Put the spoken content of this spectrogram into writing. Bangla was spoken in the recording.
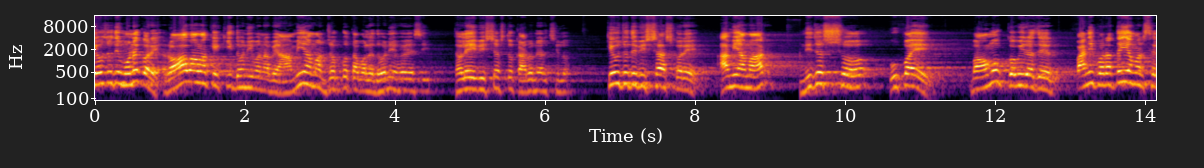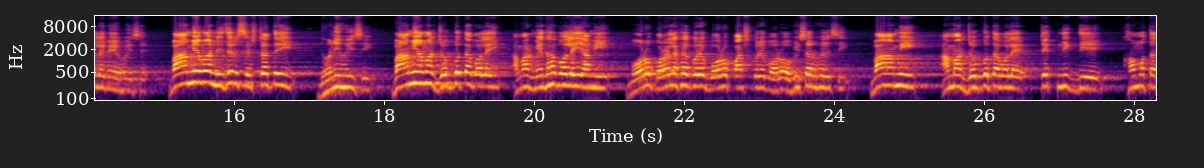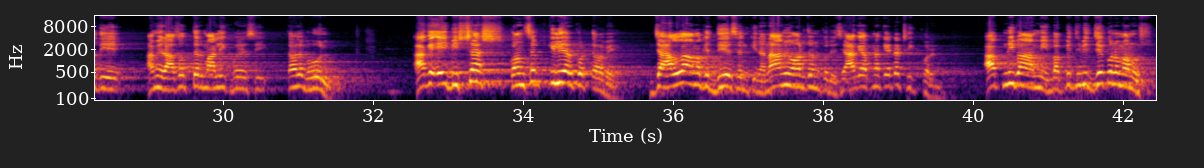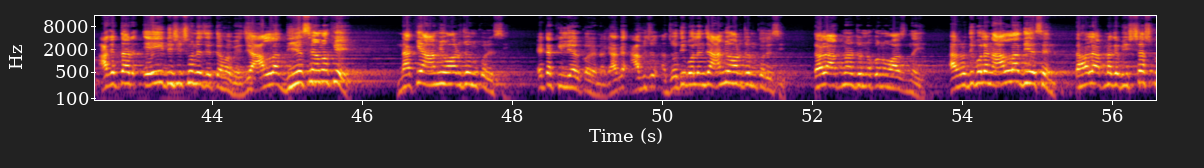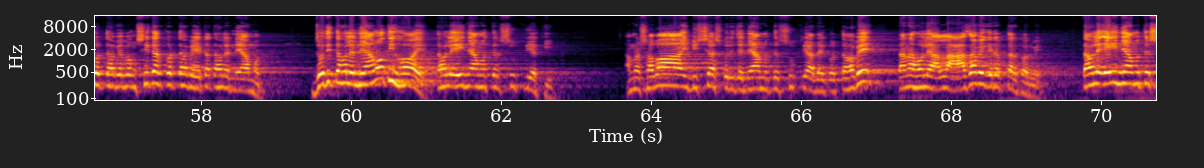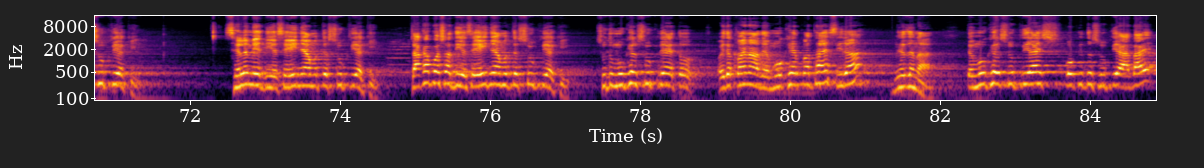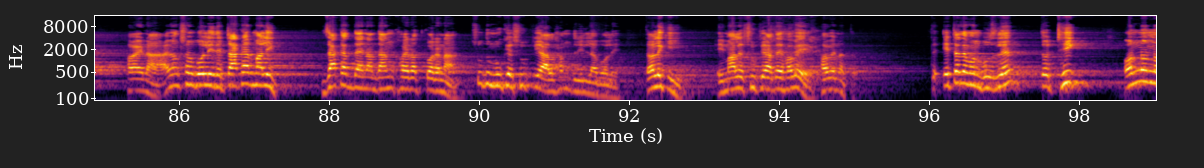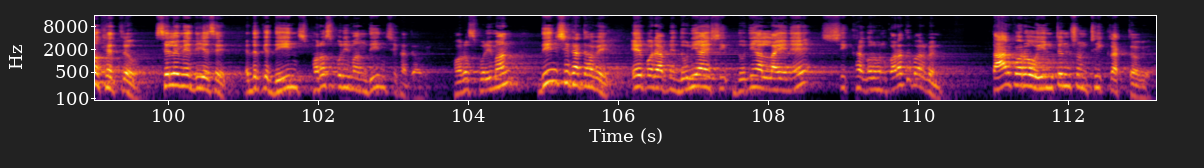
কেউ যদি মনে করে, রব আমাকে কি ধনী বানাবে? আমি আমার যোগ্যতা বলে ধনী হয়েছি। তাহলে এই বিশ্বাস তো কারণের ছিল। কেউ যদি বিশ্বাস করে, আমি আমার নিজস্ব উপায়ে বা অমুক কবিরাজের পানি পড়াতেই আমার ছেলে মেয়ে হয়েছে, বা আমি আমার নিজের চেষ্টাতেই ধনী হয়েছি, বা আমি আমার যোগ্যতা বলেই, আমার মেধা বলেই আমি বড় পড়ালেখা করে, বড় পাশ করে, বড় অফিসার হয়েছি, বা আমি আমার যোগ্যতা বলে টেকনিক দিয়ে, ক্ষমতা দিয়ে আমি রাজত্বের মালিক হয়েছি, তাহলে ভুল। আগে এই বিশ্বাস কনসেপ্ট ক্লিয়ার করতে হবে যে আল্লাহ আমাকে দিয়েছেন কিনা, না আমি অর্জন করেছি। আগে আপনাকে এটা ঠিক করেন। আপনি বা আমি বা পৃথিবীর যে কোনো মানুষ, আগে তার এই ডিসিশনে যেতে হবে যে আল্লাহ দিয়েছে আমাকে, নাকি আমি অর্জন করেছি। এটা ক্লিয়ার করেন আগে। আগে য- যদি বলেন যে আমি অর্জন করেছি, তাহলে আপনার জন্য কোনো ওয়াজ নেই। আর যদি বলেন আল্লাহ দিয়েছেন তাহলে আপনাকে বিশ্বাস করতে হবে এবং স্বীকার করতে হবে এটা তাহলে নেয়ামত। যদি তাহলে নেয়ামতই হয়, তাহলে এই নেয়ামতের সুক্রিয়া কি? আমরা সবাই বিশ্বাস করি যে নেয়ামতের সুক্রিয়া আদায় করতে হবে, তা না হলে আল্লাহ আজাবে গ্রেপ্তার করবে। তাহলে এই নিয়ামতের সুক্রিয়া কি? ছেলে মেয়ে দিয়েছে, এই নিয়ামতের সুক্রিয়া কি? টাকা পয়সা দিয়েছে, এই নিয়ামতের সুক্রিয়া কি? শুধু মুখের সুক্রিয়ায় তো, ওই যে কয় না মুখের কথায় সিরা ভেজে না। তো মুখের সুক্রিয়ায় প্রকৃত সুক্রিয়া আদায় হয় না। আমি অনেক সময় বলি যে, টাকার মালিক জাকাত দেয় না, দান খয়রাত করে না। শুধু মুখে সুক্রিয়া আলহামদুলিল্লাহ বলে। তাহলে কি, এই মালের সুক্রিয়া আদায় হবে? হবে না তো। তো এটা যেমন বুঝলেন, তো ঠিক অন্য অন্য ক্ষেত্রেও ছেলে মেয়ে দিয়েছে, এদেরকে দিন, ফরজ পরিমাণ দিন শেখাতে হবে। ফরজ পরিমাণ দিন শেখাতে হবে। এরপরে আপনি দুনিয়ায় দুনিয়ার লাইনে শিক্ষা গ্রহণ করাতে পারবেন। তারপরেও ইন্টেনশন ঠিক রাখতে হবে।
